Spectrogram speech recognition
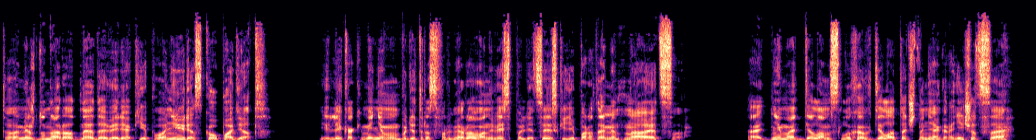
то международное доверие к Японии резко упадет. Или как минимум будет расформирован весь полицейский департамент на АЭЦу. Одним отделом слухов дело точно не ограничится,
